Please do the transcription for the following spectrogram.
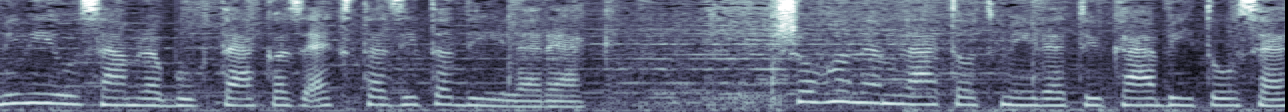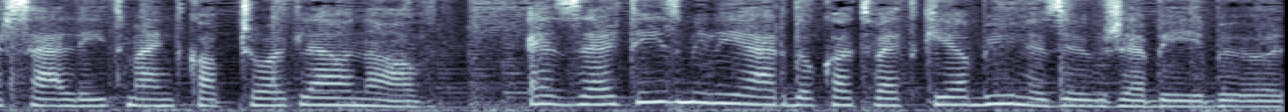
milliószámra bukták az extazit a dílerek. Soha nem látott méretű kábítószer szállítmányt kapcsolt le a NAV. Ezzel 10 milliárdokat vett ki a bűnözők zsebéből.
